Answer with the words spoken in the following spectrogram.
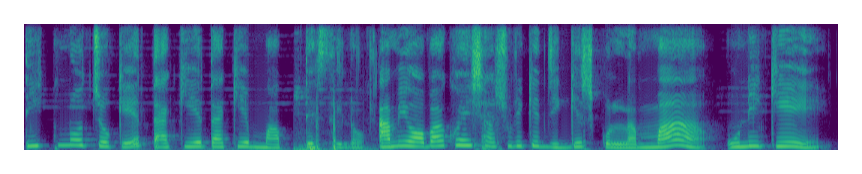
তীক্ষ্ণ চোখে তাকিয়ে তাকিয়ে মাপতেছিল। আমি অবাক হয়ে শাশুড়িকে জিজ্ঞেস করলাম, মা, উনি কে?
